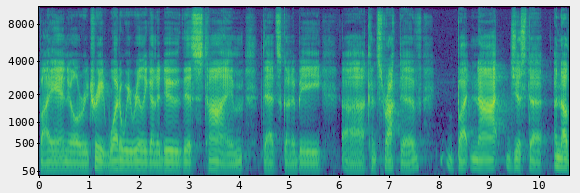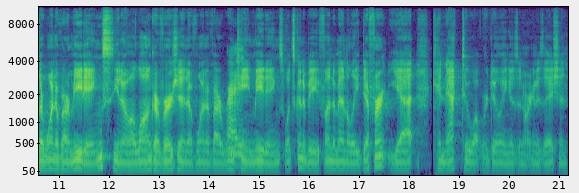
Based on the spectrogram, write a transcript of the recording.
biannual retreat. What are we really going to do this time that's going to be uh, constructive, but not just a, another one of our meetings, you know, a longer version of one of our routine right. meetings. What's going to be fundamentally different, yet connect to what we're doing as an organization.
